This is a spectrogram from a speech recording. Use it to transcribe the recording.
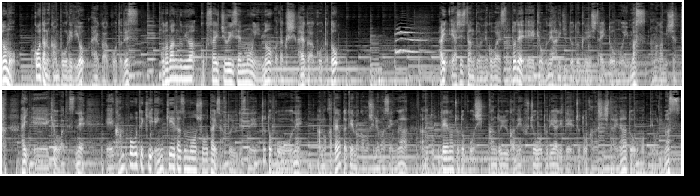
どうもコータの漢方レディオ早川コータです。この番組は国際中医専門医の私早川コータとはいアシスタントの猫林さんとで、えー、今日もね張り切ってお届けしたいと思います。甘噛みしちゃった。はい、えー、今日はですねえー、漢方的円形脱毛症対策というですねちょっとこうねあの偏ったテーマかもしれませんがあの特定のちょっとこう疾患というかね不調を取り上げてちょっとお話ししたいなと思っております。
